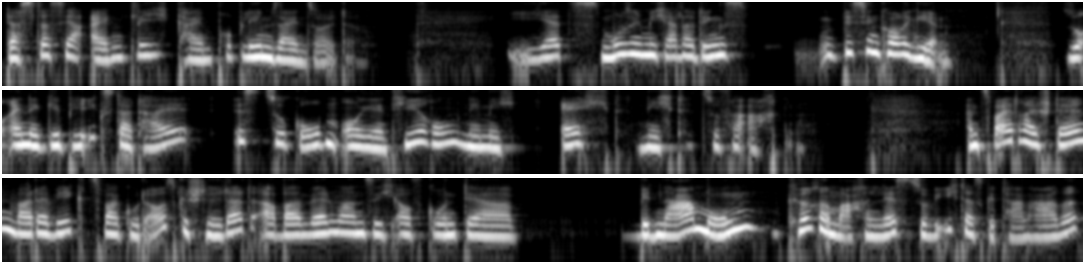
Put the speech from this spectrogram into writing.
dass das ja eigentlich kein Problem sein sollte. Jetzt muss ich mich allerdings ein bisschen korrigieren. So eine GPX-Datei ist zur groben Orientierung nämlich echt nicht zu verachten. An zwei, drei Stellen war der Weg zwar gut ausgeschildert, aber wenn man sich aufgrund der Benamung Kirre machen lässt, so wie ich das getan habe,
